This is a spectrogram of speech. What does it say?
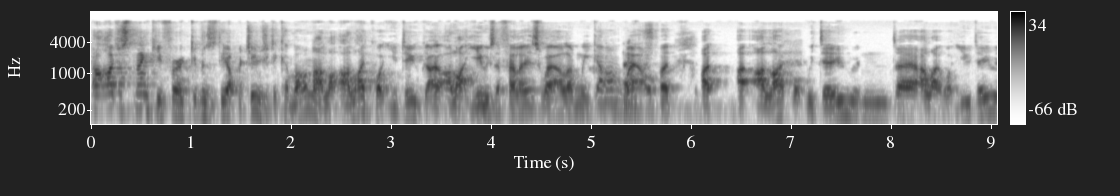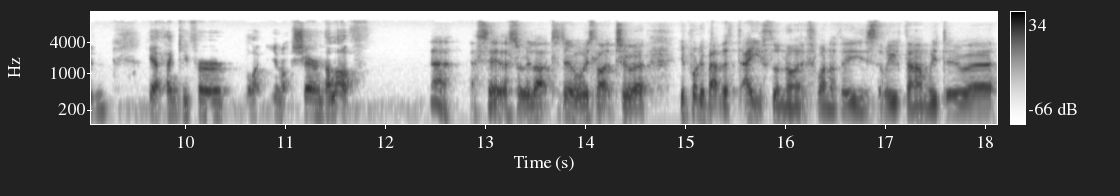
I just thank you for giving us the opportunity to come on. I, li- I like what you do. I, I, like you as a fellow as well, and we get on Thanks. well. But I, I, I, like what we do, and uh, I like what you do. And yeah, thank you for like you know sharing the love. Yeah, that's it. That's what we like to do. Always like to. Uh, you're probably about the eighth or ninth one of these that we've done. We do uh,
